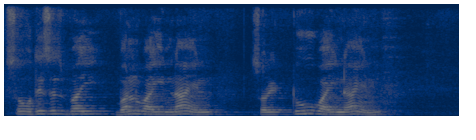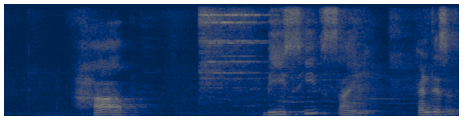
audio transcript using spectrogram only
So this is by 1 by 9 sorry 2 by 9 half BC sin A. And this is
